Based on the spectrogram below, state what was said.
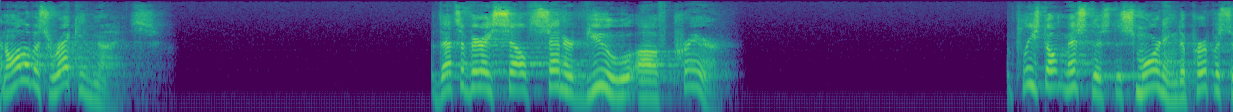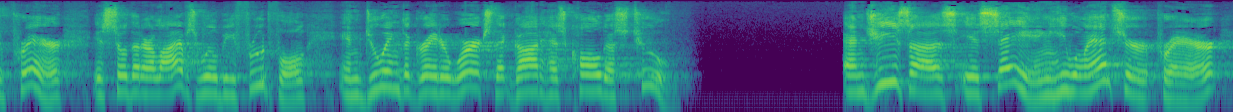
And all of us recognize that's a very self centered view of prayer. Please don't miss this this morning. The purpose of prayer is so that our lives will be fruitful in doing the greater works that God has called us to. And Jesus is saying he will answer prayer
